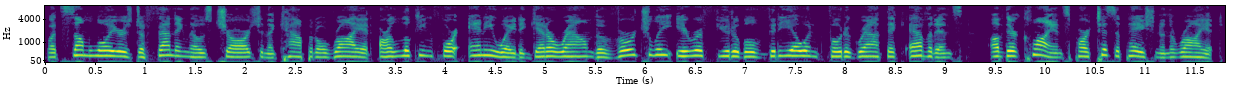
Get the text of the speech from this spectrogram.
But some lawyers defending those charged in the Capitol riot are looking for any way to get around the virtually irrefutable video and photographic evidence of their clients' participation in the riot.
